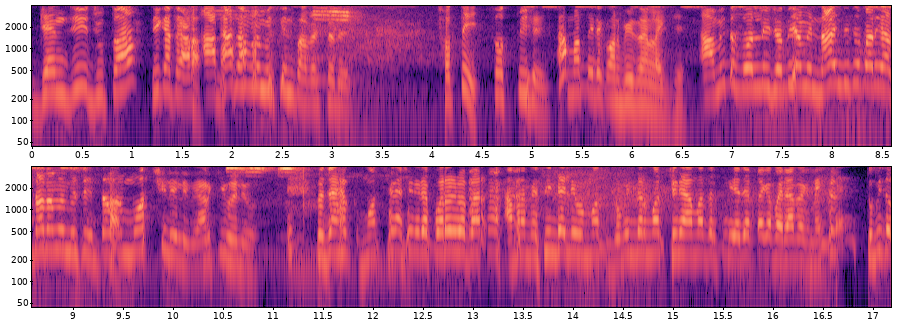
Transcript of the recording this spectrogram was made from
গেঞ্জি জুতা ঠিক আছে আর হ্যাঁ। আধা দামে মেশিন পাবে সেদিন। সত্যি? সত্যি। আমার তো এটা কনফিউশন লাগছে। আমি তো বললি যদি আমি নাই দিতে পারি আধা দামে মেশিন তো আমার মদ ছিনে নিবে আর কি বলব? তো যাই হোক মদ ছেড়া ছেড়ে এটা পরের ব্যাপার। আমরা মেশিনটা নিব মদ গোবিন্দর মদ ছিঁড়ে আমাদের কুড়ি হাজার টাকা বাইরে হবে নাই। তুমি তো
